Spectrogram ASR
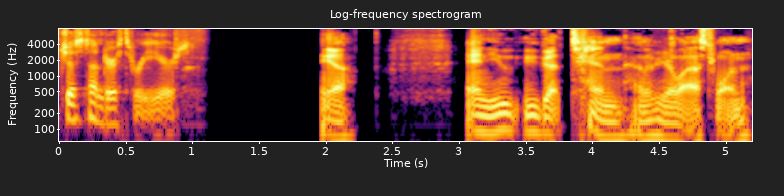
just under three years. Yeah, and you you got ten out of your last one.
